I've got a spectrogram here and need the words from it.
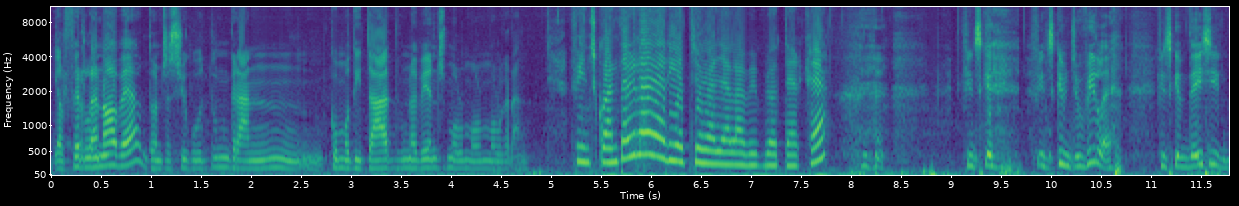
I al fer-la nova doncs, ha sigut un gran comoditat, un avenç molt, molt, molt gran. Fins quan t'agradaria treballar a la biblioteca? Fins que, fins que em jubile, fins que em deixin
